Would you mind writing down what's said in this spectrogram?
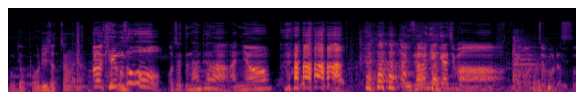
형 저 버리셨잖아요. 아 개무서워 어쨌든 한편아 안녕 아, 이상한 얘기 하지마 내가 언제 버렸어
